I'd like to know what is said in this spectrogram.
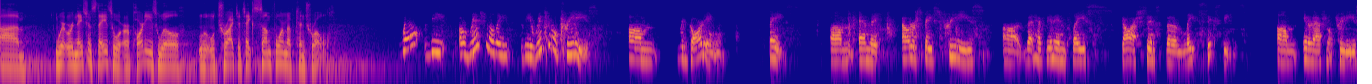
um, where, where, nation states or, or parties will, will, will try to take some form of control. Well, the originally, the original treaties um, regarding space um, and the outer space treaties uh, that have been in place, gosh, since the late 60s, um, international treaties,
